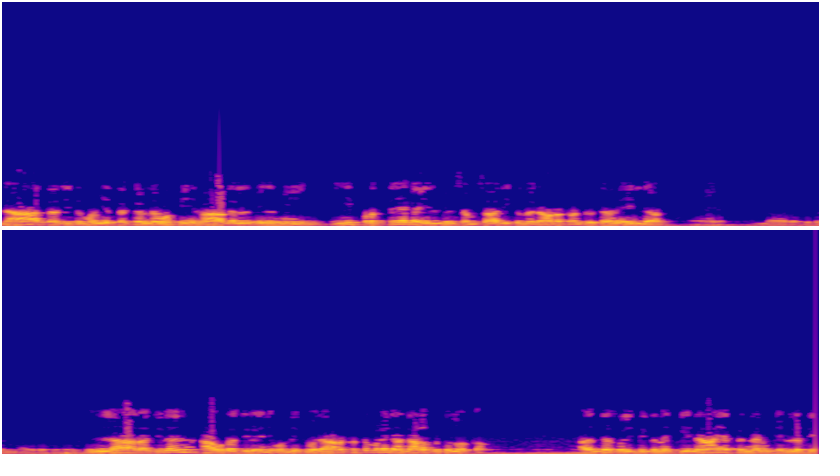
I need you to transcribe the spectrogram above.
ലാ തജിദ് മയ്യത്തക്കല്ലമൊഫി ഈ പ്രത്യേക ഇൽമിൽ സംസാരിക്കുന്ന ഒരാളെ കണ്ടിട്ടാനേ ഇല്ല. ഇല്ല റജുലൻ ഔ റജുലനി ഒന്നിക്ക് ഒരാളെ കിട്ടും അല്ലെങ്കിൽ രണ്ടാളെ കിട്ടും നോക്കാം. അതിന്റെ സൂചിപ്പിക്കുന്ന? കിനായത്തിനൻ കില്ലത്തി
